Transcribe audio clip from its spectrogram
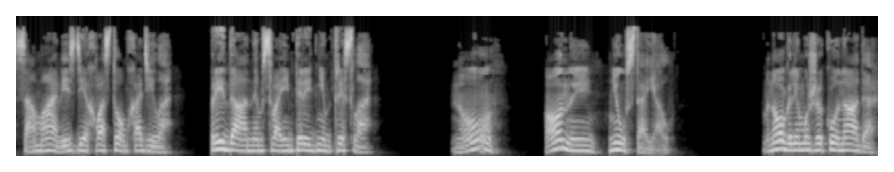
Сама везде хвостом ходила. Приданным своим перед ним трясла. Ну, он и не устоял. Много ли мужику надо,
